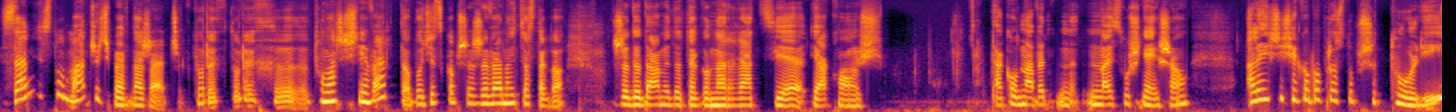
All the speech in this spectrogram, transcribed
Zamiast tłumaczyć, pewne rzeczy, których, których y, tłumaczyć nie warto, bo dziecko przeżywa, no i co z tego, że dodamy do tego narrację jakąś taką nawet najsłuszniejszą, ale jeśli się go po prostu przytuli,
